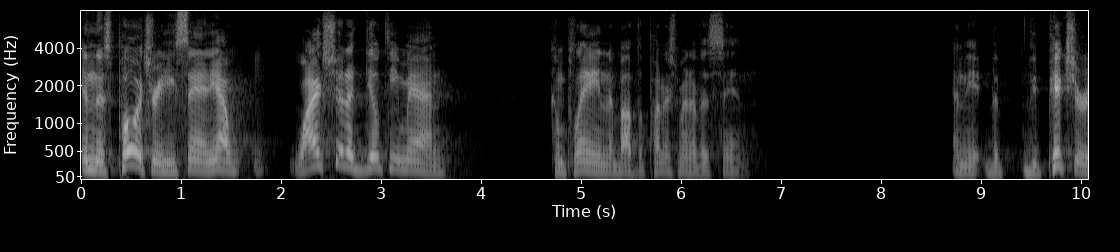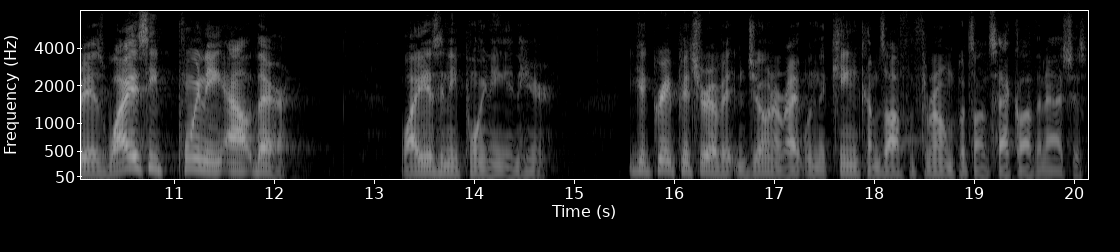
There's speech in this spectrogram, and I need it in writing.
in this poetry, he's saying, yeah, why should a guilty man complain about the punishment of his sin? And the, the, the picture is why is he pointing out there? Why isn't he pointing in here? You get a great picture of it in Jonah, right? When the king comes off the throne, puts on sackcloth and ashes,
